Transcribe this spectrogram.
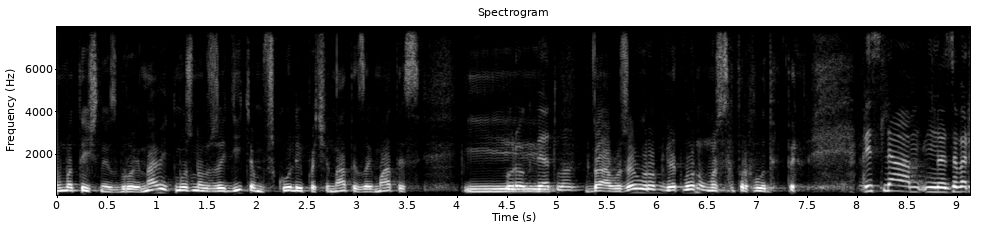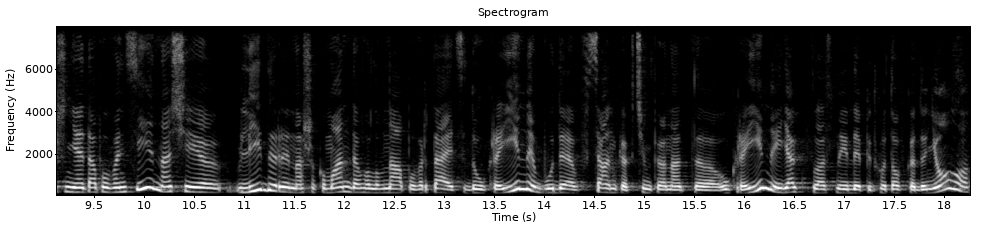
пневматичною зброї. Навіть можна вже дітям в школі починати займатися і Урок біатлону. Да, вже урок біатлону можна проводити. Після завершення етапу в Ансі наші лідери, наша команда головна повертається до України. Буде в сянках чемпіонат е, України. Як власне йде підготовка до нього?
